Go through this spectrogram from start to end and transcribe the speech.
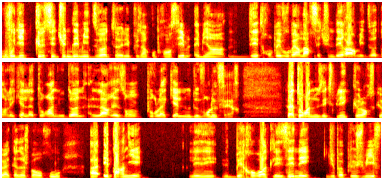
Vous dites que c'est une des mitzvot les plus incompréhensibles. Eh bien, détrompez-vous, Bernard, c'est une des rares mitzvot dans lesquelles la Torah nous donne la raison pour laquelle nous devons le faire. La Torah nous explique que lorsque Akadosh Baruch a épargné les Bechorot, les aînés du peuple juif,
